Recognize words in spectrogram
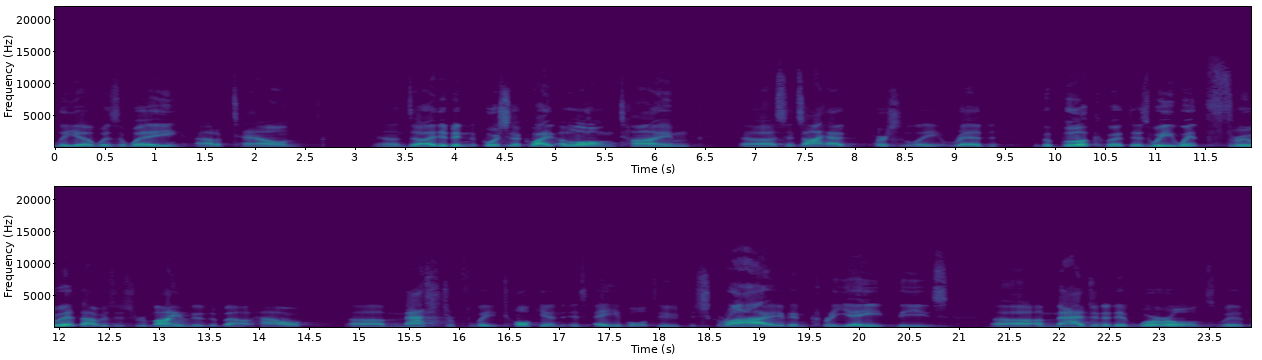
Leah was away out of town. And uh, it had been, of course, uh, quite a long time uh, since I had personally read the book, but as we went through it, I was just reminded about how uh, masterfully Tolkien is able to describe and create these uh, imaginative worlds with,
